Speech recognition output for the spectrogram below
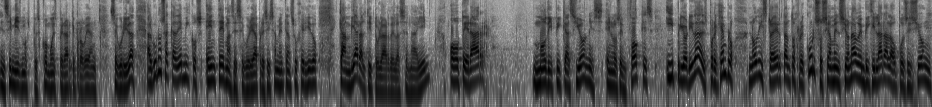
en sí mismos, pues cómo esperar que provean seguridad. Algunos académicos en temas de seguridad precisamente han sugerido cambiar al titular de la SENAIN, operar modificaciones en los enfoques y prioridades. Por ejemplo, no distraer tantos recursos. Se ha mencionado en vigilar a la oposición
